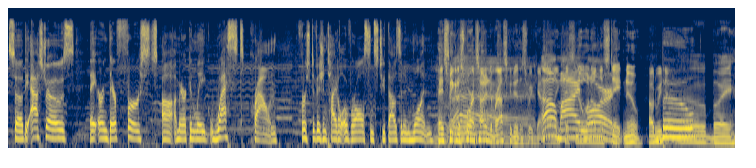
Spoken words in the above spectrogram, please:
So the Astros, they earned their first uh, American League West crown, first division title overall since 2001. Hey, speaking of sports, how did Nebraska do this weekend? Oh, In case my no one on the Lord. state knew. How'd we do? Oh boy.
